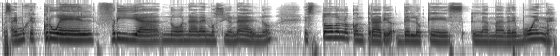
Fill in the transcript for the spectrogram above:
pues hay mujer cruel, fría, no nada emocional, ¿no? Es todo lo contrario de lo que es la madre buena.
